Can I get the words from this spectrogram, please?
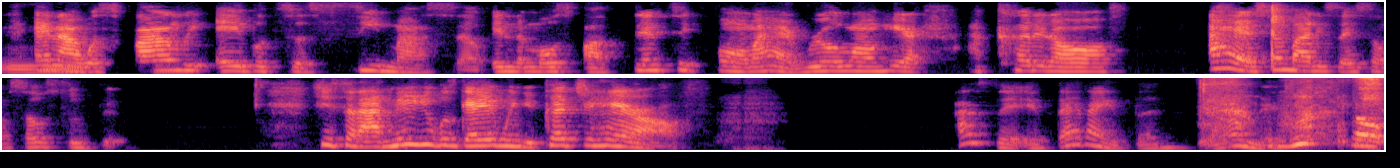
Mm-hmm. And I mm-hmm. was finally able to see myself in the most authentic form. I had real long hair. I cut it off. I had somebody say something so stupid. She said, I knew you was gay when you cut your hair off. I said, if that ain't the dumbest. What? So,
